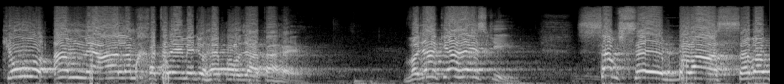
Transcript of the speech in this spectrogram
کیوں امن عالم خطرے میں جو ہے پڑ جاتا ہے؟ وجہ کیا ہے اس کی؟ سب سے بڑا سبب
